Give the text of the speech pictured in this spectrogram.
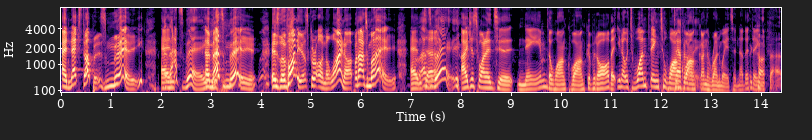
And next up is me. And that's me. And that's me. Is the funniest girl in the lineup, and that's me. And that's uh, me. I just wanted to name the wonk wonk of it all. That you know, it's one thing to wonk Definitely. wonk on the runway. It's another thing to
